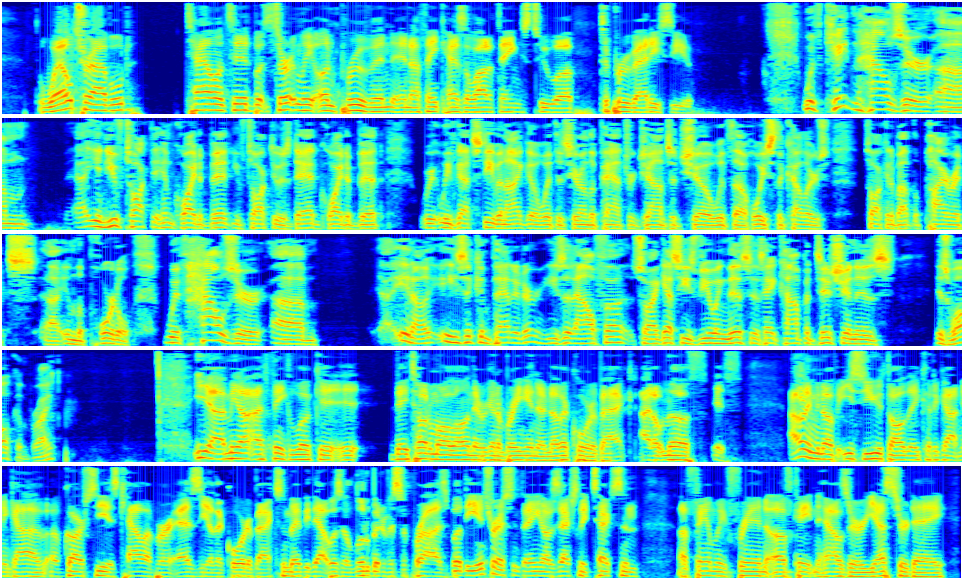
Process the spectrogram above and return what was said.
well traveled, talented, but certainly unproven, and I think has a lot of things to uh, to prove at ECU. With Katin Houser, um, and you've talked to him quite a bit. You've talked to his dad quite a bit. We've got Stephen Igo with us here on the Patrick Johnson show with uh, Hoist the Colors talking about the Pirates uh, in the portal with Houser. Um, you know, he's a competitor. He's an alpha. So I guess he's viewing this as, hey, competition is, is welcomed, right? Yeah. I mean, I think, look, it, it they told him all along they were going to bring in another quarterback. I don't know if, if I don't even know if ECU thought they could have gotten a guy of, of Garcia's caliber as the other quarterback. So maybe that was a little bit of a surprise. But the interesting thing, I was actually texting a family friend of Katin Houser yesterday.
